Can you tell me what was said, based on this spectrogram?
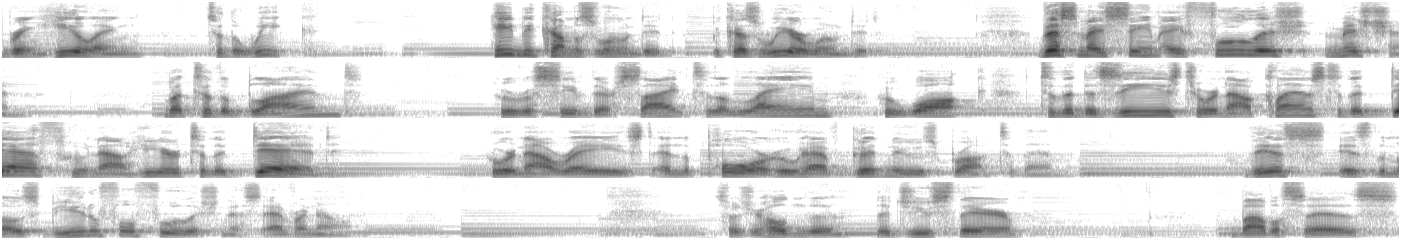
bring healing to the weak. He becomes wounded because we are wounded. This may seem a foolish mission, but to the blind who receive their sight, to the lame who walk, to the diseased who are now cleansed, to the deaf who now hear, to the dead who are now raised, and the poor who have good news brought to them. This is the most beautiful foolishness ever known. So, as you're holding the, the juice there, the Bible says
